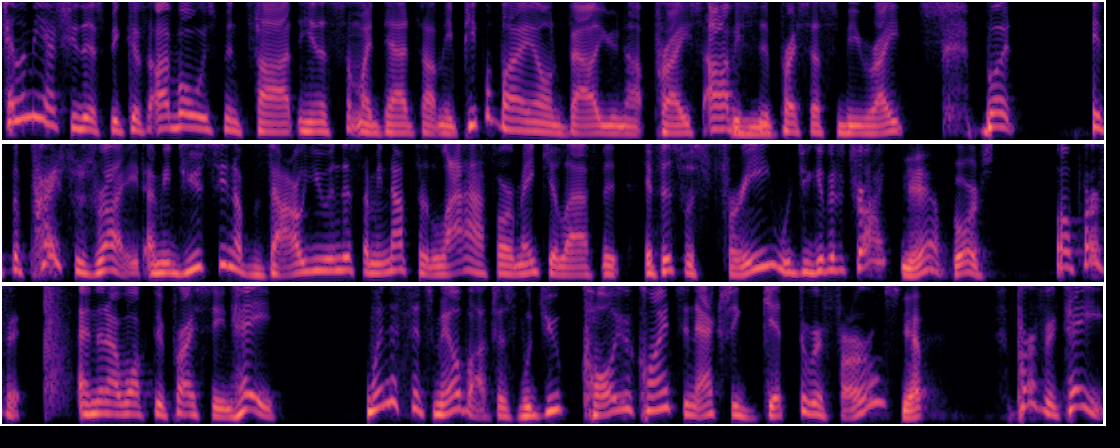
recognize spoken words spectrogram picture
Hey, let me ask you this because I've always been taught, you know, something my dad taught me people buy on value, not price. Obviously, mm-hmm. the price has to be right. But if the price was right, I mean, do you see enough value in this? I mean, not to laugh or make you laugh. If this was free, would you give it a try? Yeah, of course. Oh, perfect. And then I walk through pricing. Hey, when this hits mailboxes, would you call your clients and actually get the referrals? Yep. Perfect. Hey,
